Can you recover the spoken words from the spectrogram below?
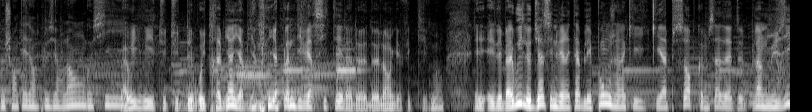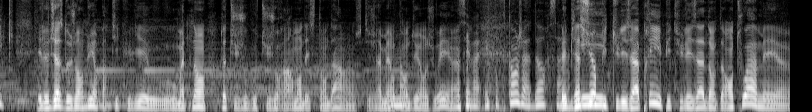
de chanter dans plusieurs langues aussi. Bah oui, oui, tu, tu te débrouilles très bien. Il y a, bien, il y a plein de diversité là, de, de langues, effectivement. Et, et bah oui, le jazz, c'est une véritable éponge hein, qui, qui, absorbe comme ça de, plein de musique. Et le jazz d'aujourd'hui en particulier, où, où, maintenant, toi, tu joues, tu joues rarement des standards. Hein. Je t'ai jamais non. entendu en jouer. Hein. C'est vrai. Et pourtant, j'adore ça. Mais bien et... sûr, puis tu les as appris, puis tu les as dans, en toi. Mais euh...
